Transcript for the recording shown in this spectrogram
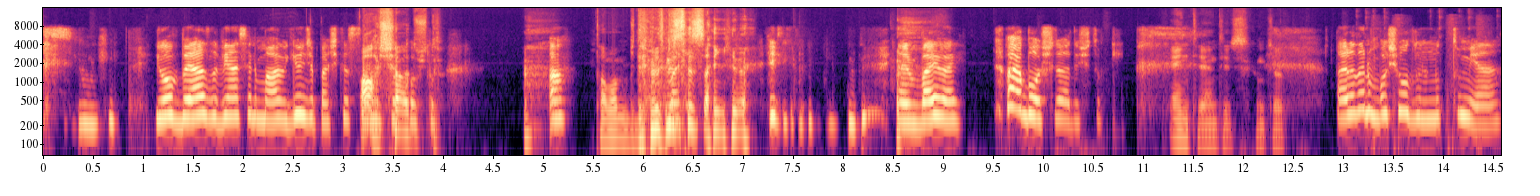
Yol beyazdı. Bir an seni mavi görünce başkası Ah. Çok korktum. düştü. Ah. Tamam gidebilirsin sen yine. Yani bay bay. Ha boşluğa düştüm. Enti enti hiç sıkıntı yok. Araların boş olduğunu unuttum ya.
